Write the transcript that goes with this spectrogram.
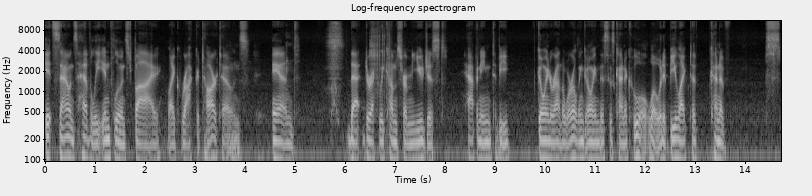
it sounds heavily influenced by like rock guitar tones, and that directly comes from you just happening to be going around the world and going, this is kind of cool. What would it be like to kind of s-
